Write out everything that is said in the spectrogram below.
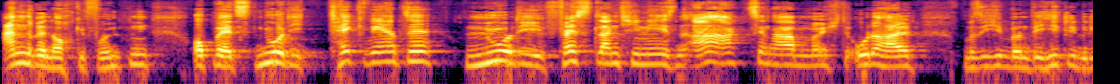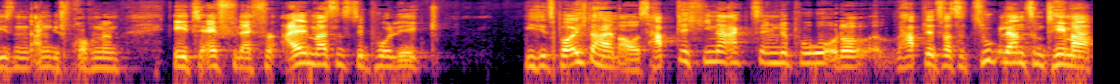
andere noch gefunden. Ob man jetzt nur die Tech-Werte, nur die Festlandchinesen A-Aktien haben möchte oder halt man sich über ein Vehikel wie diesen angesprochenen ETF vielleicht von allem was ins Depot legt, wie sieht's bei euch daheim aus? Habt ihr China-Aktien im Depot oder habt ihr jetzt was dazugelernt zum Thema,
